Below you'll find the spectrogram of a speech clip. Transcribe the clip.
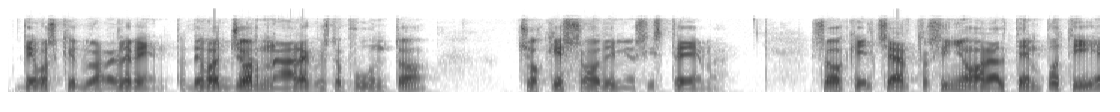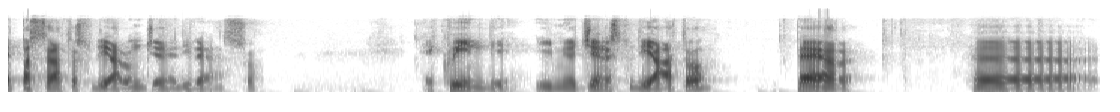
devo schedulare l'evento, devo aggiornare a questo punto ciò che so del mio sistema. So che il certo signore al tempo t è passato a studiare un gene diverso. E quindi il mio gene studiato per eh,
